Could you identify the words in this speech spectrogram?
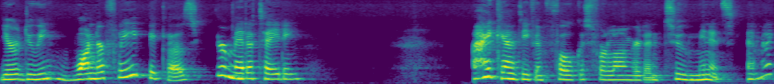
You're doing wonderfully because you're meditating. I can't even focus for longer than two minutes. Am I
